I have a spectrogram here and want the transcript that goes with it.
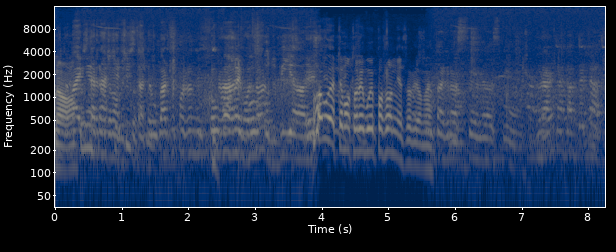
No. Ma 14300, to był bardzo porządny Tylko uważaj, bo odbija. W ogóle te motory były porządnie zrobione. Tak raz ten, raz nie. Tamte czasy.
